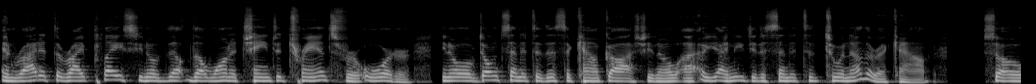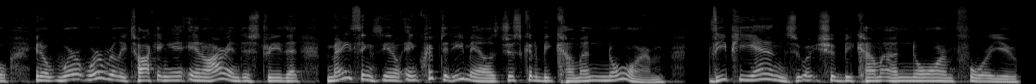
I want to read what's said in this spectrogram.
and right at the right place, you know, they'll, they'll want to change a transfer order. You know, oh, don't send it to this account. Gosh, you know, I, I need you to send it to, to another account. So, you know, we're, we're really talking in our industry that many things, you know, encrypted email is just going to become a norm. VPNs should become a norm for you,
